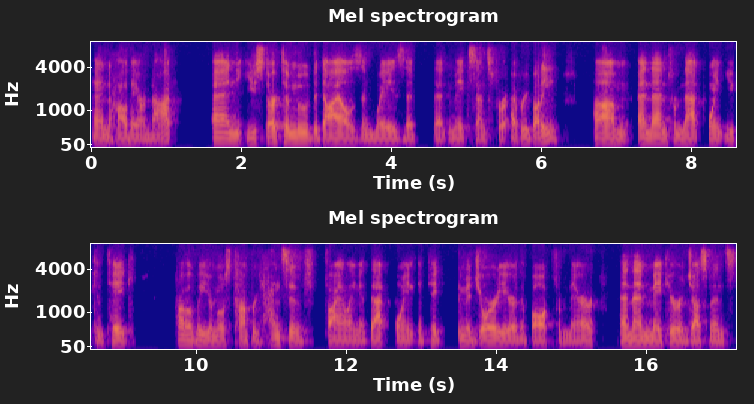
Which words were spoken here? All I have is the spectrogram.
and how they are not. And you start to move the dials in ways that, that make sense for everybody. Um, and then from that point, you can take probably your most comprehensive filing at that point and take the majority or the bulk from there and then make your adjustments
